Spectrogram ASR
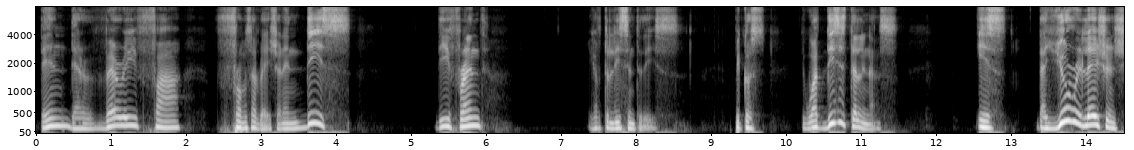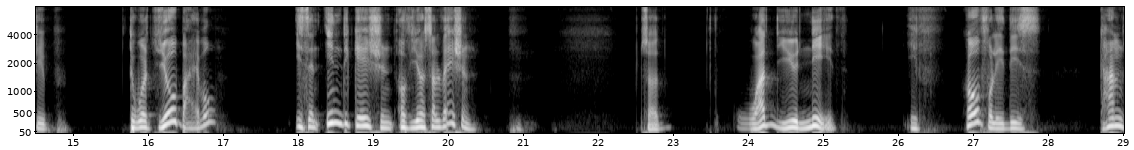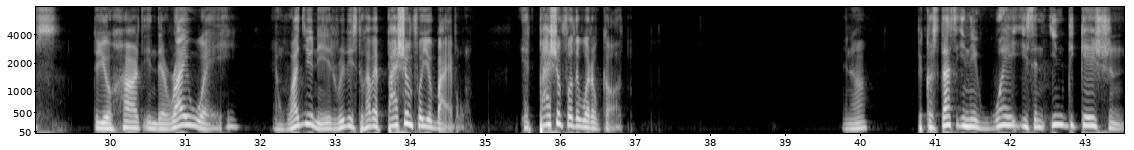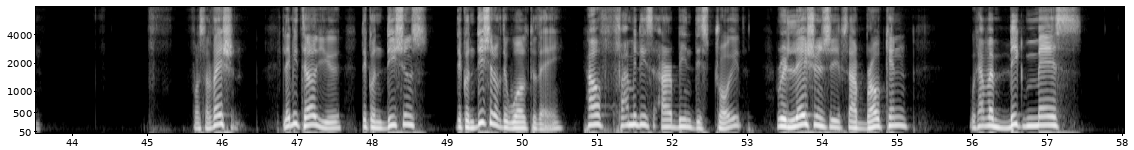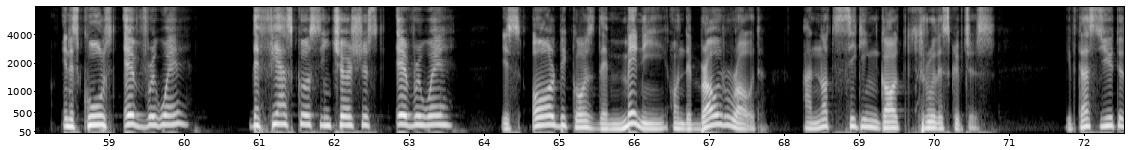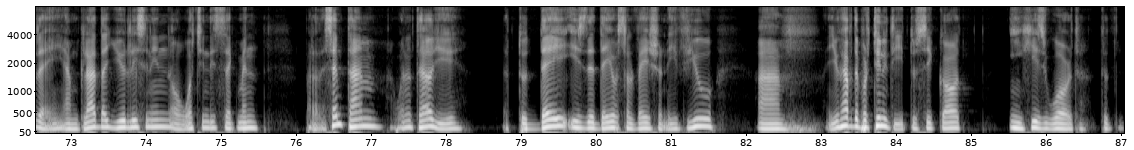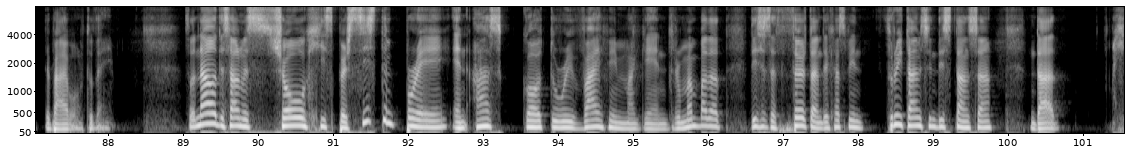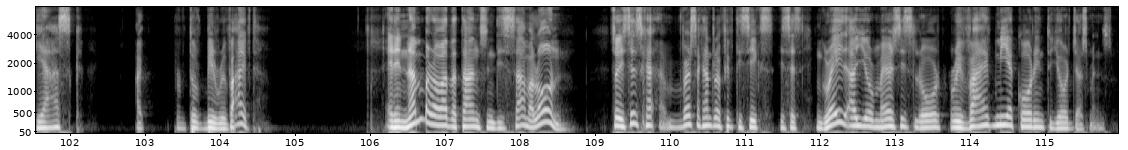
then they are very far from salvation. And this, dear friend, you have to listen to this. Because what this is telling us is that your relationship towards your Bible is an indication of your salvation. So, what you need, if hopefully this comes to your heart in the right way, and what you need really is to have a passion for your Bible, a passion for the Word of God, you know? Because that in a way is an indication for salvation. Let me tell you the conditions the condition of the world today how families are being destroyed relationships are broken. We have a big mess in schools everywhere. The fiascos in churches everywhere. Is all because the many on the broad road are not seeking God through the scriptures. If that's you today, I'm glad that you're listening or watching this segment. But at the same time, I want to tell you that today is the day of salvation. If you um, you have the opportunity to seek God in His Word to the Bible today. So now the psalmist show his persistent prayer and ask God to revive him again. Remember that this is the third time. There has been three times in this stanza that he asked to be revived. And a number of other times in this psalm alone. So it says, verse 156, it says, Great are your mercies, Lord. Revive me according to your judgments.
